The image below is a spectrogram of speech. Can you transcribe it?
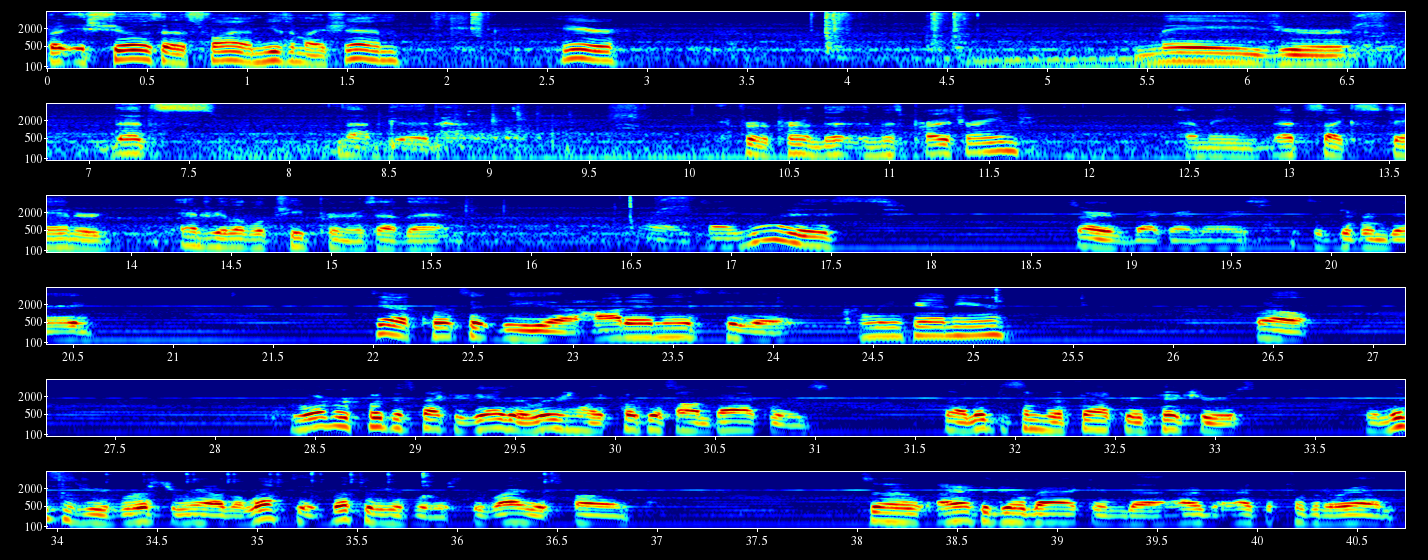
But it shows that it's fine. I'm using my shim here. Major, that's not good. For a printer in this price range, I mean, that's like standard entry-level cheap printers have that. Alright, so I noticed, sorry for the background noise, it's a different day. See how close it, the uh, hot end is to the cooling fan here? Well, whoever put this back together originally put this on backwards. So I looked at some of the factory pictures, and this is reversed around. The left, is, left is reversed, the right is fine. So I have to go back and uh, I have to flip it around.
